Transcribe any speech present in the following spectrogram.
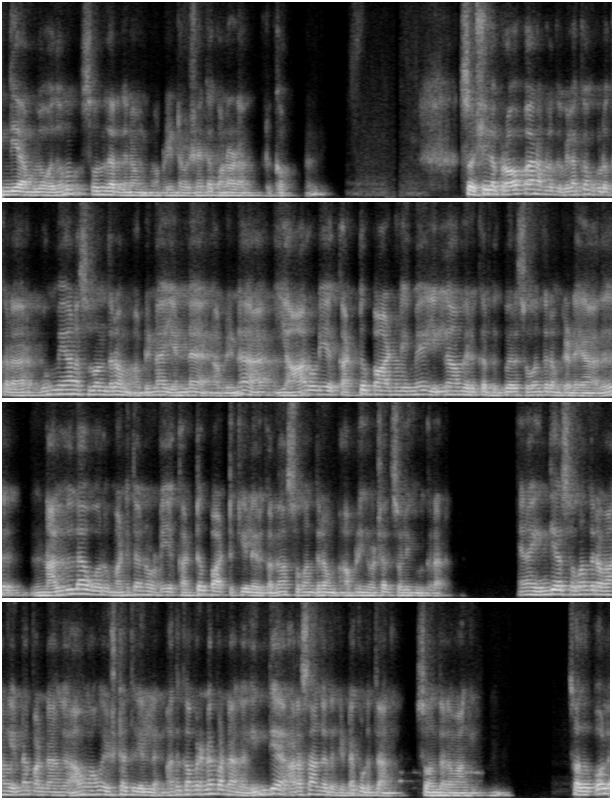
இந்தியா முழுவதும் சுதந்திர தினம் அப்படின்ற விஷயத்த கொண்டாட இருக்கோம். ஸோ ஷீல பிரபா நம்மளுக்கு விளக்கம் கொடுக்குறார் உண்மையான சுதந்திரம் அப்படின்னா என்ன? அப்படின்னா யாருடைய கட்டுப்பாடுலையுமே இல்லாமல் இருக்கிறதுக்கு பேர் சுதந்திரம் கிடையாது. நல்ல ஒரு மனிதனுடைய கட்டுப்பாட்டு கீழே இருக்கிறது தான் சுதந்திரம் அப்படிங்கிற விஷயத்த சொல்லி கொடுக்குறார். ஏன்னா இந்தியா சுதந்திரம் வாங்கி என்ன பண்ணாங்க? அவங்கவுங்க இஷ்டத்துக்கு இல்லை. அதுக்கப்புறம் என்ன பண்ணாங்க? இந்திய அரசாங்கத்துக்கிட்ட கொடுத்தாங்க சுதந்திரம் வாங்கி. ஸோ அது போல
